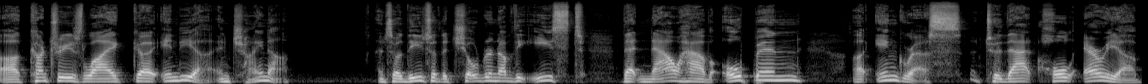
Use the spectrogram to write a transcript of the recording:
Uh, countries like uh, India and China. And so these are the children of the East that now have open uh, ingress to that whole area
